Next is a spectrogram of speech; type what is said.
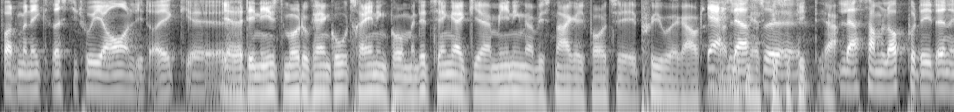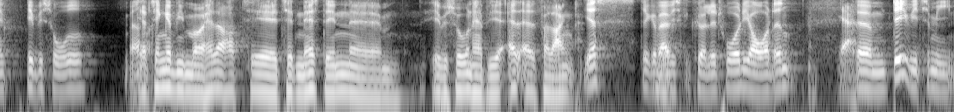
for at man ikke restituerer ordentligt og ikke... Øh, Ja, det er den eneste måde, du kan have en god træning på, men det tænker jeg giver mening, når vi snakker i forhold til pre-workout. Ja, lad lidt os, mere øh, specifikt. Ja. Lad os samle op på det i den episode. Altså, Jeg tænker, vi må hellere hoppe til, til den næste, inden øh, episoden her bliver alt, alt for langt. Yes, det kan være, at vi skal køre lidt hurtigt over den. Ja, Øhm, D-vitamin.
